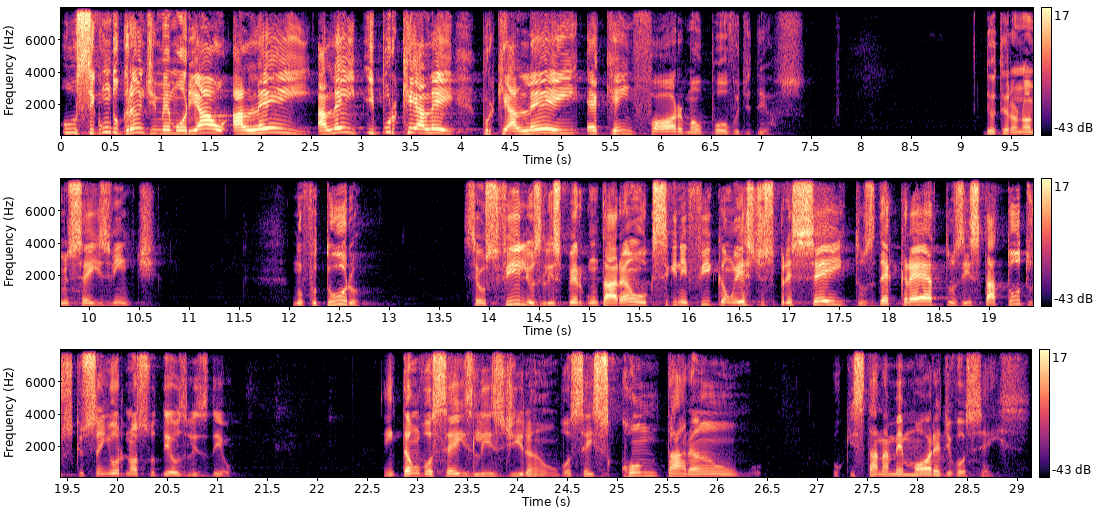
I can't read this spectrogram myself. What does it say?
O segundo grande memorial, a lei. A lei, e por que a lei? Porque a lei é quem forma o povo de Deus. Deuteronômio 6:20. No futuro, seus filhos lhes perguntarão o que significam estes preceitos, decretos e estatutos que o Senhor nosso Deus lhes deu. Então vocês lhes dirão, vocês contarão o que está na memória de vocês.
